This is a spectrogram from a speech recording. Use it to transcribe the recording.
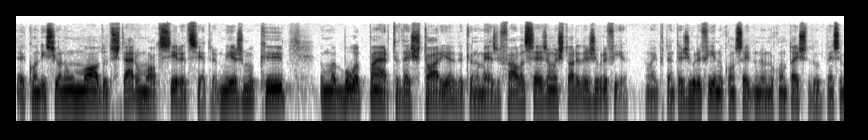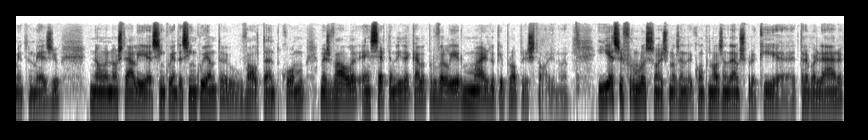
eh, condiciona um modo de estar, um modo de ser, etc. Mesmo que uma boa parte da história de que o Nemésio fala seja uma história da geografia. Não é? Portanto, a geografia no, conceito, no, no contexto do pensamento Nemésio não, não está ali a 50-50, vale tanto como, mas vale, em certa medida, acaba por valer mais do que a própria história. Não é? E essas formulações que nós, com que nós andamos por aqui a, a trabalhar,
